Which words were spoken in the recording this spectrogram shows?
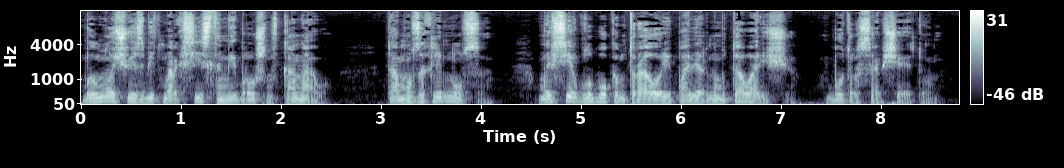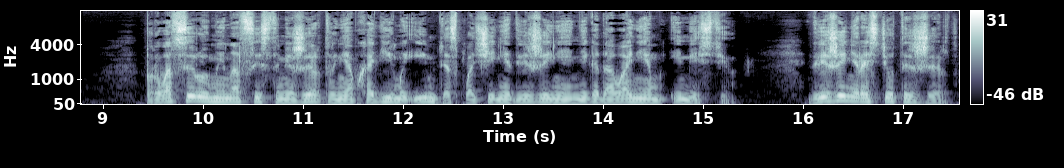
был ночью избит марксистами и брошен в канаву. Там он захлебнулся. Мы все в глубоком трауре по верному товарищу, бодро сообщает он. Провоцируемые нацистами жертвы необходимы им для сплочения движения негодованием и местью. Движение растет из жертв,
